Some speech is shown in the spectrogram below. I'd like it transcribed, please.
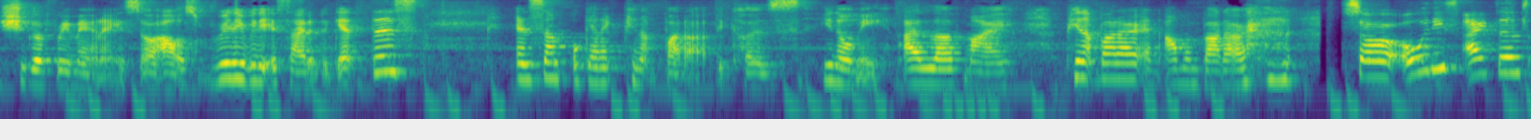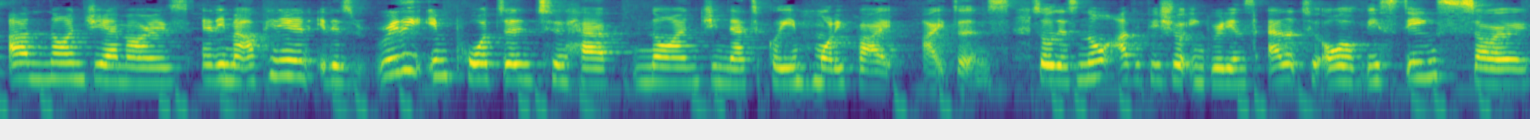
sugar-free mayonnaise, so I was really, really excited to get this and some organic peanut butter because you know me, I love my peanut butter and almond butter. so all these items are non-GMOs and in my opinion it is really important to have non-genetically modified items. So there's no artificial ingredients added to all of these things so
